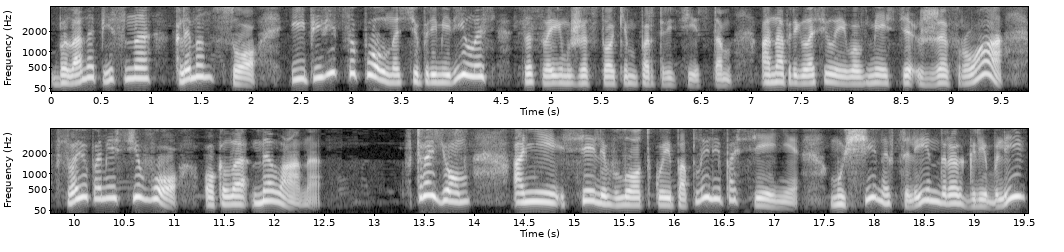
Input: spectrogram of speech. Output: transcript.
была написана Клеменсо, и певица полностью примирилась со своим жестоким портретистом. Она пригласила его вместе с Жефруа в свое поместье Во, около Мелана. Втроем они сели в лодку и поплыли по сене. Мужчины в цилиндрах гребли,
